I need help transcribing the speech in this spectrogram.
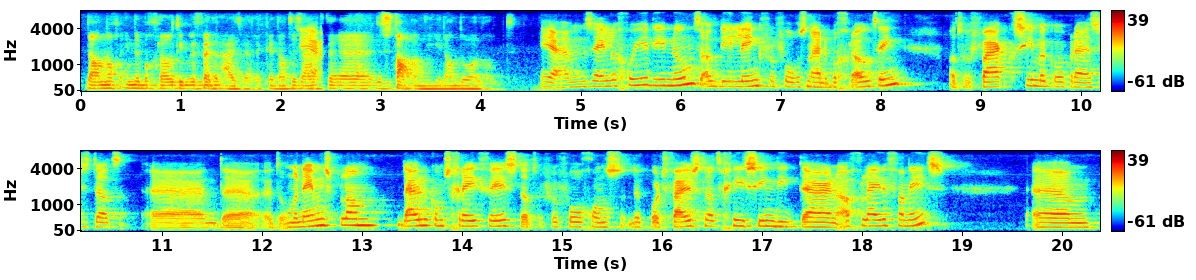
dan nog in de begroting weer verder uitwerken. Dat is eigenlijk de, de stappen die je dan doorloopt. Ja, dat is een hele goede die je noemt. Ook die link vervolgens naar de begroting. Wat we vaak zien bij corporaties is dat uh, de, het ondernemingsplan duidelijk omschreven is. Dat we vervolgens de portefeuillestrategie zien die daar een afgeleide van is. Um,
